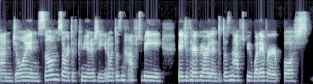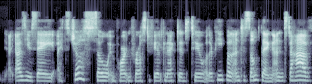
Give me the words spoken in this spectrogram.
and join some sort of community, you know, it doesn't have to be Nature Therapy Ireland, it doesn't have to be whatever. But as you say, it's just so important for us to feel connected to other people and to something and to have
